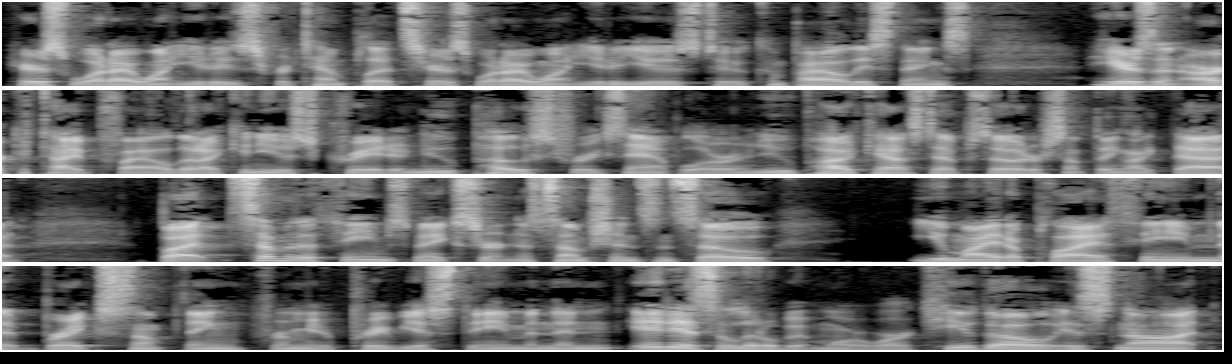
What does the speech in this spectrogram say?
here's what i want you to use for templates. Here's what i want you to use to compile these things. Here's an archetype file that i can use to create a new post for example or a new podcast episode or something like that but some of the themes make certain assumptions, and so you might apply a theme that breaks something from your previous theme, and then it is a little bit more work. Hugo is not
